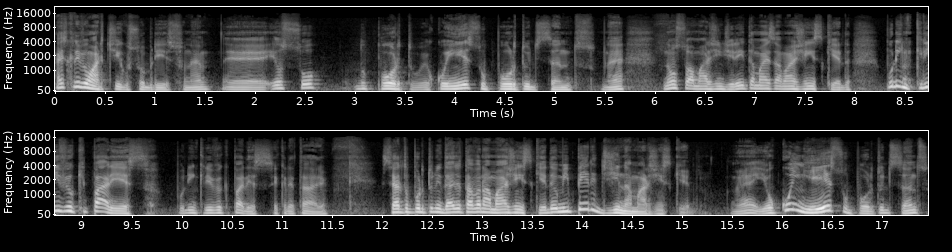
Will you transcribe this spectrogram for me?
a escrever um artigo sobre isso, né? É, eu sou do Porto, eu conheço o Porto de Santos, né? Não só a margem direita, mas a margem esquerda. Por incrível que pareça, por incrível que pareça, secretário, certa oportunidade eu estava na margem esquerda, eu me perdi na margem esquerda. Né? E eu conheço o Porto de Santos,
